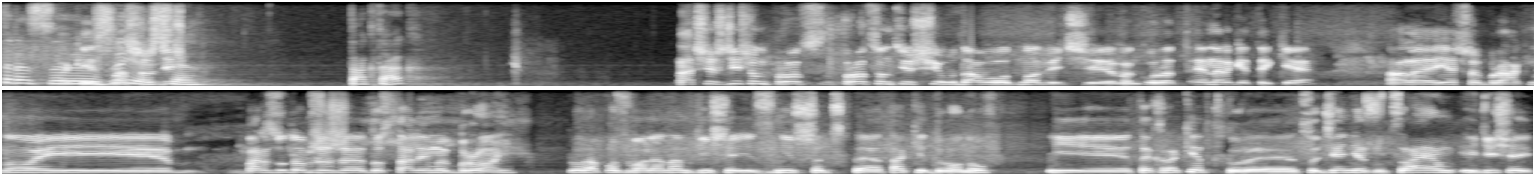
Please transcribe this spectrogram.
teraz Tak jest, na żyje 60 się? Tak, tak. Na 60% już się udało odnowić e, w akurat energetykę, ale jeszcze brak. No i bardzo dobrze, że dostaliśmy broń, która pozwala nam dzisiaj zniszczyć te ataki dronów i tych rakiet, które codziennie rzucają. I dzisiaj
